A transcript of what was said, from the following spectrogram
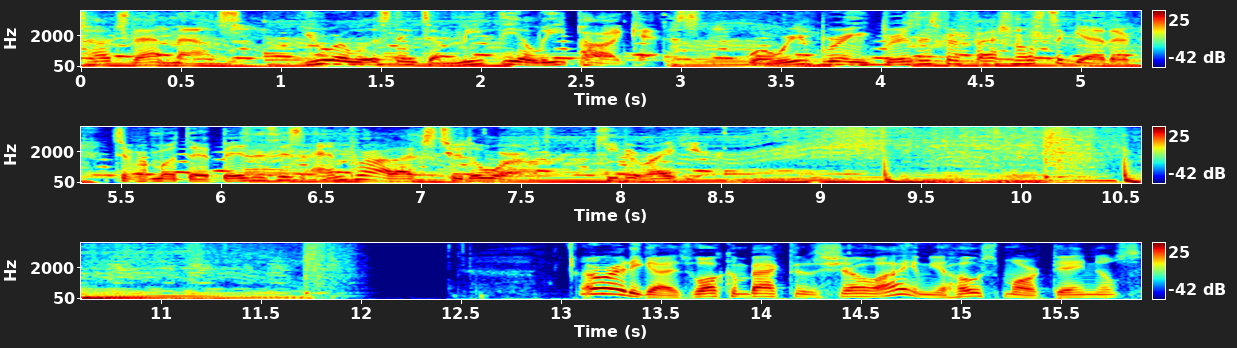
touch that mouse. You are listening to Meet the Elite Podcast, where we bring business professionals together to promote their businesses and products to the world. Keep it right here. Alrighty, guys, welcome back to the show. I am your host, Mark Daniels.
